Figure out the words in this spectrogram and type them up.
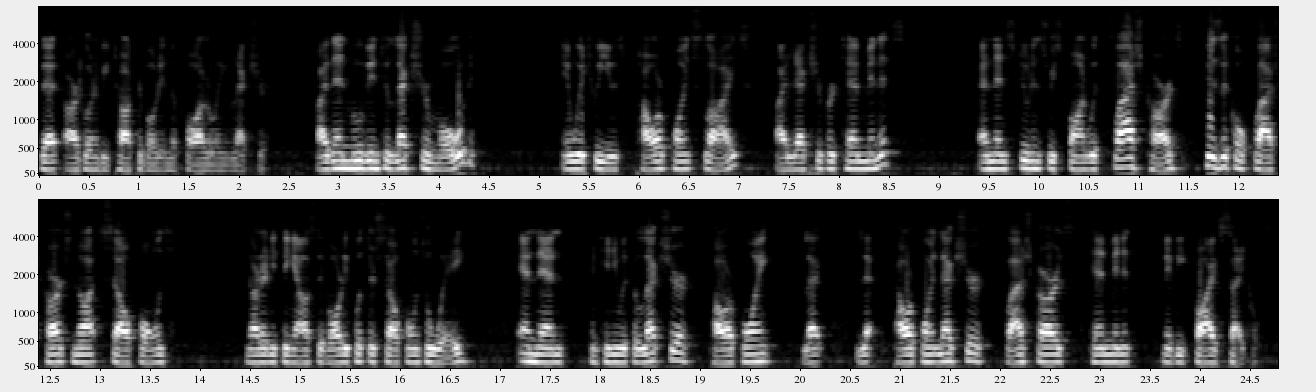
that are going to be talked about in the following lecture. I then move into lecture mode in which we use PowerPoint slides. I lecture for 10 minutes and then students respond with flashcards, physical flashcards, not cell phones, not anything else. They've already put their cell phones away. And then continue with the lecture, PowerPoint, le le PowerPoint lecture, flashcards, 10 minutes, maybe five cycles.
